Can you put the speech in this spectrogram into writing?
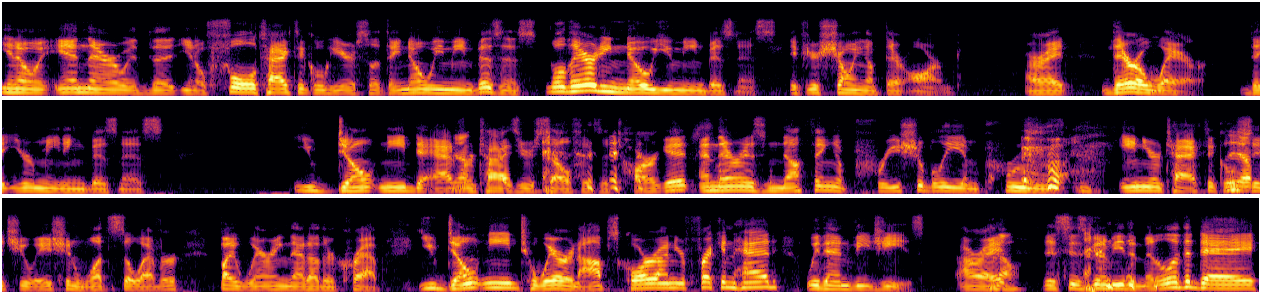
you know, in there with the, you know, full tactical gear so that they know we mean business. Well, they already know you mean business if you're showing up there armed. All right. They're mm-hmm. aware that you're meaning business. You don't need to advertise yourself as a target, and there is nothing appreciably improved in your tactical Yep. situation whatsoever by wearing that other crap. You don't need to wear an Ops-Core on your frickin' head with NVGs. All right. No. This is going to be the middle of the day.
